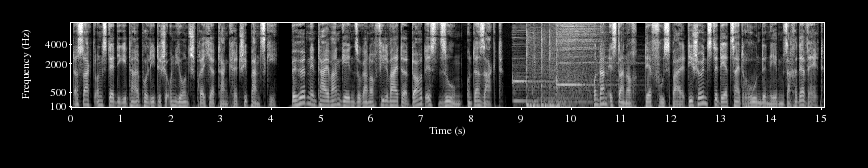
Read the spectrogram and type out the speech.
Das sagt uns der digitalpolitische Unionssprecher Tankred Schipanski. Behörden in Taiwan gehen sogar noch viel weiter. Dort ist Zoom untersagt. Und dann ist da noch der Fußball, die schönste derzeit ruhende Nebensache der Welt.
